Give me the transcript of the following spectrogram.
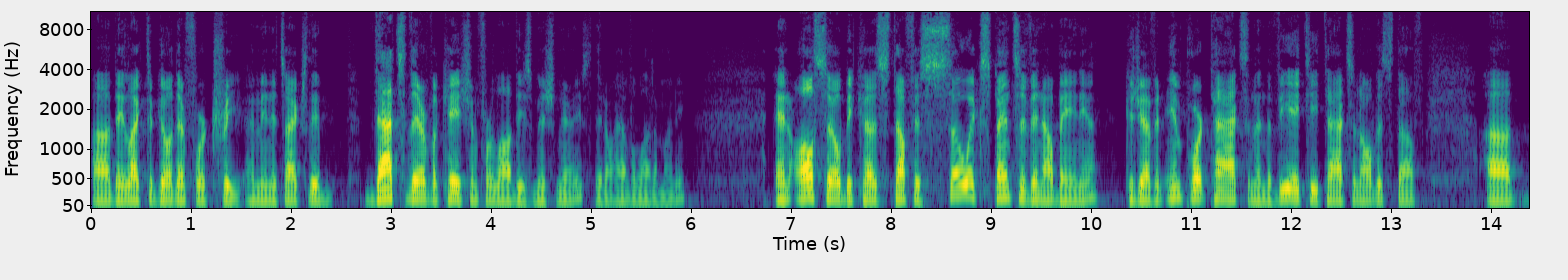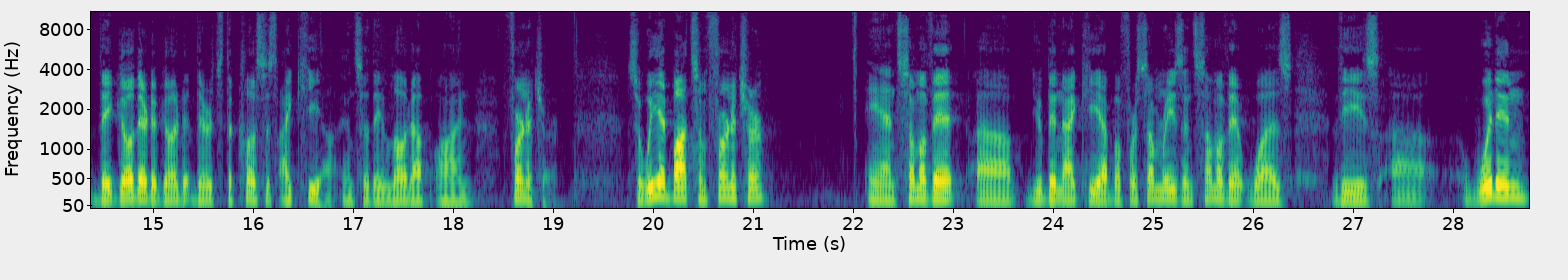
uh, they like to go there for a treat. I mean, it's actually a, that's their vacation for a lot of these missionaries. They don't have a lot of money. And also because stuff is so expensive in Albania, because you have an import tax and then the VAT tax and all this stuff. Uh, they go there to go to there. It's the closest IKEA, and so they load up on furniture. So we had bought some furniture, and some of it uh, you've been to IKEA, but for some reason, some of it was these uh, wooden,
